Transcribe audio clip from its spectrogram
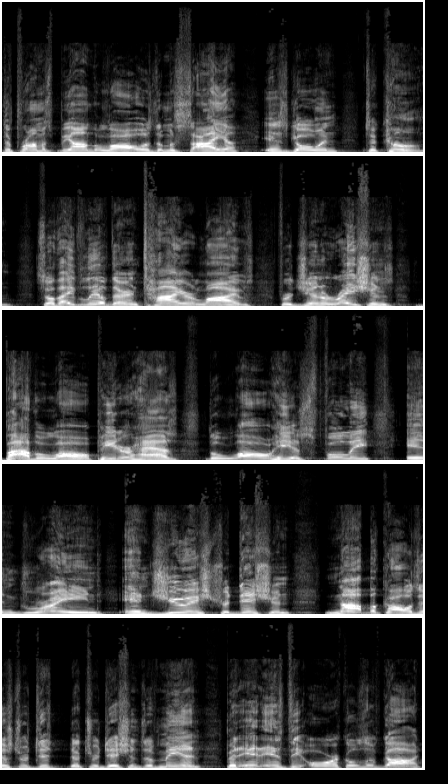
The promise beyond the law was the Messiah is going to come. So they've lived their entire lives for generations by the law. Peter has the law, he is fully ingrained in Jewish tradition, not because it's the traditions of men, but it is the oracles of God,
